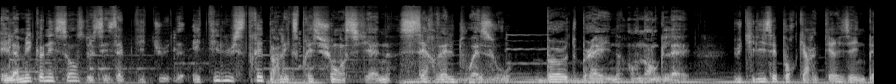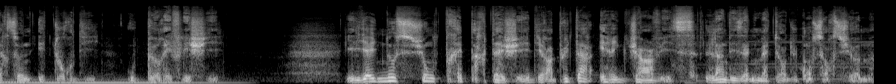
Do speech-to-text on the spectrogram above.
Et la méconnaissance de ces aptitudes est illustrée par l'expression ancienne cervelle d'oiseau, bird brain en anglais, utilisée pour caractériser une personne étourdie ou peu réfléchie. Il y a une notion très partagée, dira plus tard Eric Jarvis, l'un des animateurs du consortium.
